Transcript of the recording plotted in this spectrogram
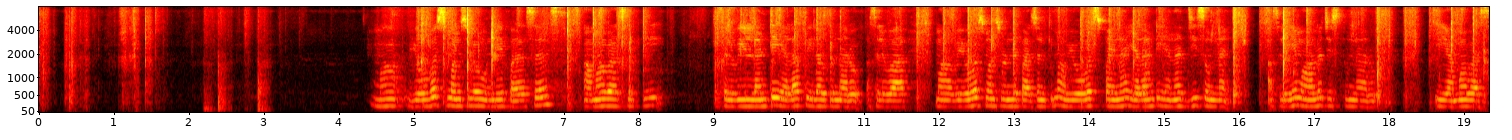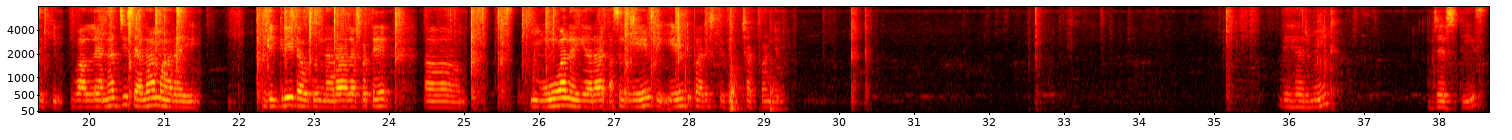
మా వ్యూవర్స్ మనసులో ఉండే పర్సన్స్ అమావాస్యకి అసలు వీళ్ళంటే ఎలా ఫీల్ అవుతున్నారు? అసలు వా మా వ్యూవర్స్ మనసులో ఉండే పర్సన్కి మా వ్యూవర్స్ పైన ఎలాంటి ఎనర్జీస్ ఉన్నాయి? అసలు ఏం ఆలోచిస్తున్నారు ఈ అమావాస్యకి? వాళ్ళ ఎనర్జీస్ ఎలా మారాయి? రిగ్రీట్ అవుతున్నారా? లేకపోతే మూవ్ ఆన్ అయ్యారా? అసలు ఏంటి ఏంటి పరిస్థితి? చెప్పండి. The hermit justice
